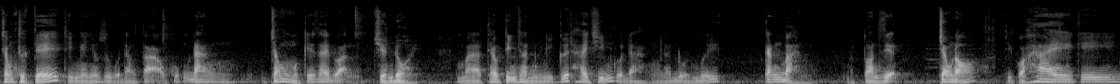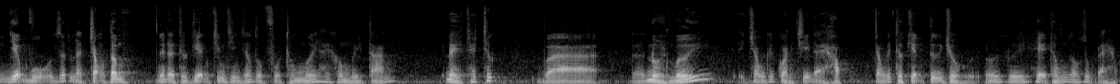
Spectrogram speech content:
trong thực tế thì ngành giáo dục và đào tạo cũng đang trong một cái giai đoạn chuyển đổi mà theo tinh thần nghị quyết 29 của Đảng là đổi mới căn bản và toàn diện. Trong đó thì có hai cái nhiệm vụ rất là trọng tâm, đấy là thực hiện chương trình giáo dục phổ thông mới 2018 để thách thức và ờ, đổi mới trong cái quản trị đại học trong cái thực hiện tự chủ đối với hệ thống giáo dục đại học.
